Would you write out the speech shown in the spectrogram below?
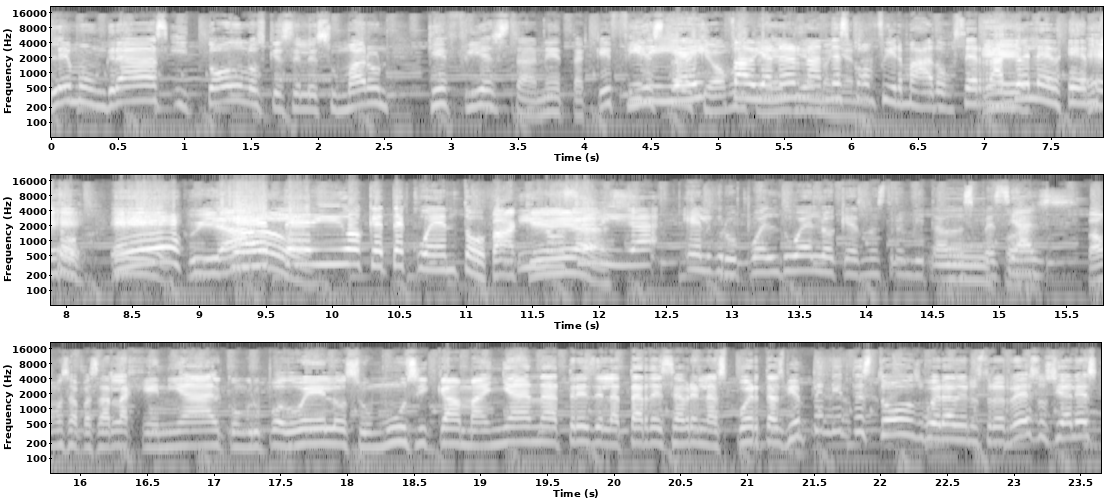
Lemongrass y todos los que se le sumaron. Qué fiesta, neta, qué Y fiesta que vamos a Fabián tener el día de Hernández confirmado, cerrando Eh, el evento. eh, eh, cuidado. ¿Qué te digo? ¿Qué te cuento? Pa' y que no veas. se diga el grupo El Duelo, que es nuestro invitado Ufas. especial. Vamos a pasarla genial con Grupo Duelo, su música. Mañana, 3 de la tarde, se abren las puertas. Bien pendientes todos, güera, de nuestras redes sociales,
